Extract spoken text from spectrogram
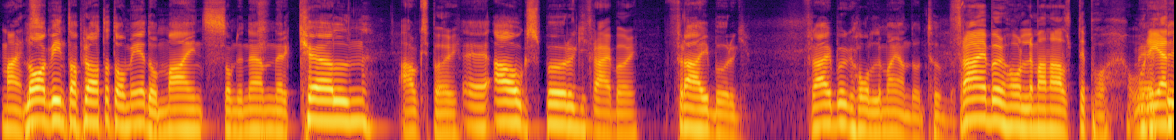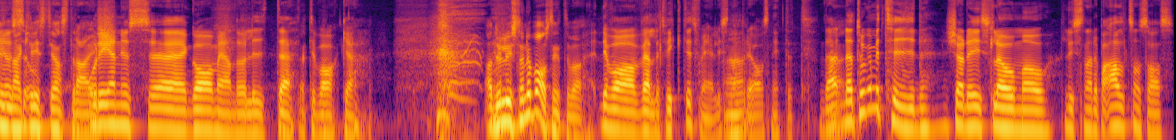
Mainz, Lag vi inte har pratat om är då Mainz som du nämner, Köln, Augsburg, eh, Augsburg, Freiburg. Freiburg. Freiburg håller man ju ändå en tumme för. Freiburg håller man alltid på. Orenius, Christian Streich. Orenius eh, gav mig ändå lite tillbaka. Ja, du lyssnade på avsnittet va? Det var väldigt viktigt för mig att lyssna Ja. på det avsnittet. Där, Ja. där tog jag mig tid, körde i slowmo, lyssnade på allt som sades.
